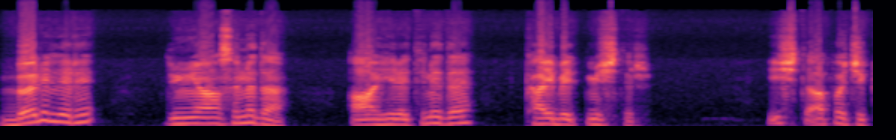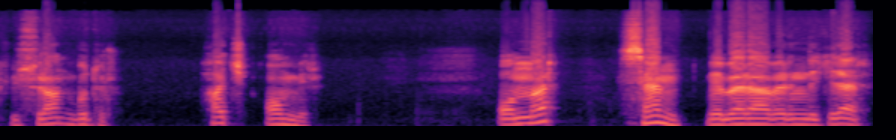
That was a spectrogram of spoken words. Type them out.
Böyleleri dünyasını da ahiretini de kaybetmiştir. İşte apaçık hüsran budur. Haç 11 Onlar sen ve beraberindekiler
